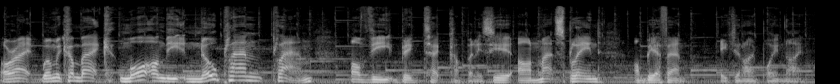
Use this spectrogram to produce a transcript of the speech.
All right, when we come back, more on the no plan plan of the big tech companies here on Matt Splained on BFM 89.9.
